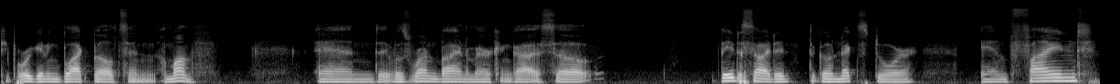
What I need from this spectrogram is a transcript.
people were getting black belts in a month. And it was run by an American guy. So they decided to go next door and find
